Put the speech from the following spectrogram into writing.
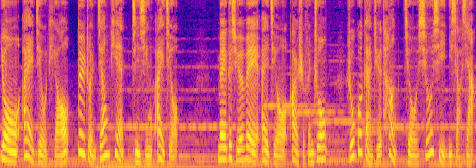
用艾灸条对准姜片进行艾灸。每个穴位艾灸二十分钟，如果感觉烫就休息一小下。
